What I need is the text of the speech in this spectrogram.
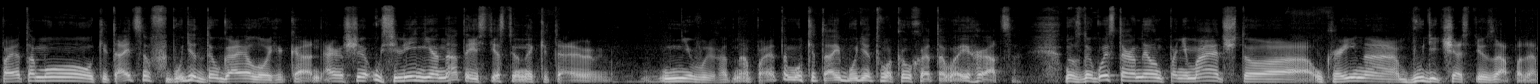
Поэтому у китайцев будет другая логика. А усиление НАТО, естественно, Китаю невыгодно, поэтому Китай будет вокруг этого играться. Но с другой стороны, он понимает, что Украина будет частью Запада.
